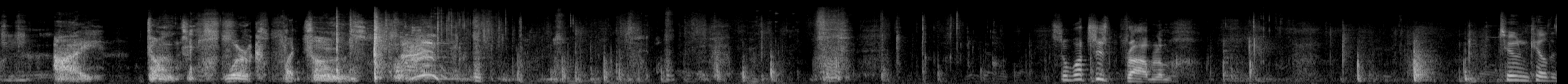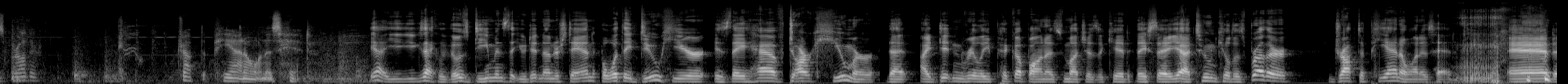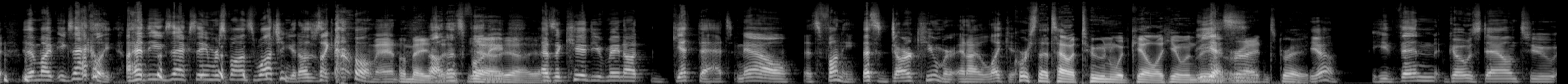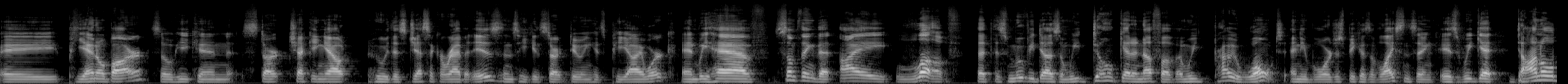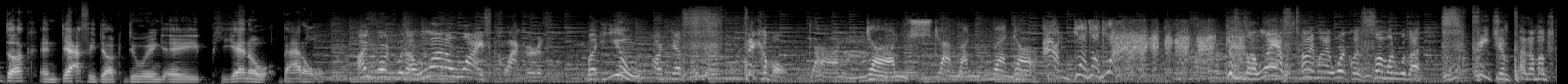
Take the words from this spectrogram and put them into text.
I don't work for toons. So what's his problem? Toon killed his brother. Dropped the piano on his head. Yeah, y- exactly. Those demons that you didn't understand. But what they do here is they have dark humor that I didn't really pick up on as much as a kid. They say, yeah, Toon killed his brother, dropped a piano on his head. And that might exactly. I had the exact same response watching it. I was just like, oh man. Amazing. Oh, that's funny. Yeah, yeah, yeah. As a kid, you may not get that. Now, it's funny. That's dark humor, and I like it. Of course, that's how a toon would kill a human being. Yes. Right. It's great. Yeah. He then goes down to a piano bar so he can start checking out who this Jessica Rabbit is and so he can start doing his PI work. And we have something that I love that this movie does and we don't get enough of and we probably won't anymore just because of licensing is we get Donald Duck and Daffy Duck doing a piano battle. I've worked with a lot of wise wisecrackers, but you are despicable. Done, done, scalawaga. I did it! This is the last time I work with someone with a speech impediment.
